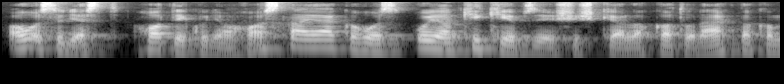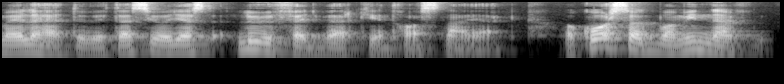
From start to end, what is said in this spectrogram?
Ahhoz, hogy ezt hatékonyan használják, ahhoz olyan kiképzés is kell a katonáknak, amely lehetővé teszi, hogy ezt lőfegyverként használják. A korszakban minden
